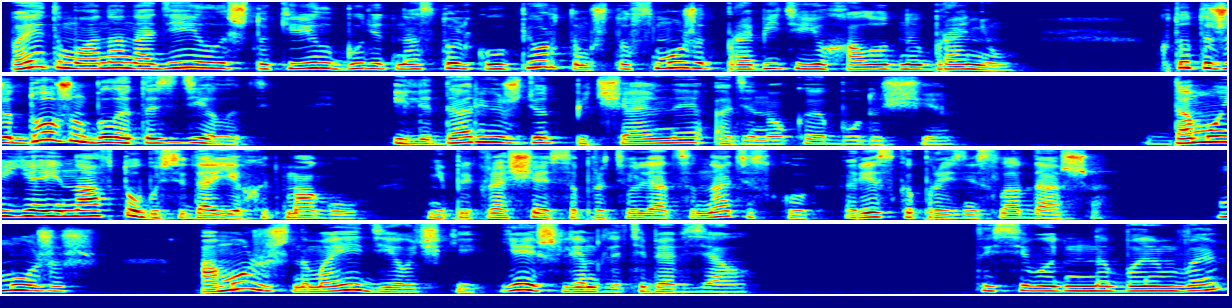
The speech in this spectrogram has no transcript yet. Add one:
Поэтому она надеялась, что Кирилл будет настолько упертым, что сможет пробить ее холодную броню. Кто-то же должен был это сделать или Дарью ждет печальное, одинокое будущее. «Домой я и на автобусе доехать могу», не прекращая сопротивляться натиску, резко произнесла Даша. «Можешь. А можешь на моей девочке. Я и шлем для тебя взял». «Ты сегодня на БМВ?»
